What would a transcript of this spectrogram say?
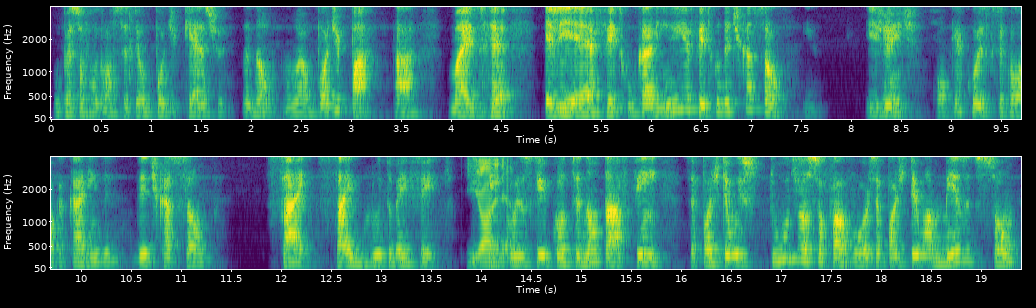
O pessoal fala, nossa, você tem um podcast? Não, não é um podpá, tá? Mas é, ele é feito com carinho e é feito com dedicação. E E, gente, qualquer coisa que você coloca carinho, dedicação, sai. Sai muito bem feito. E, e olha... Tem coisas que, quando você não tá afim, você pode ter um estúdio a seu favor, você pode ter uma mesa de som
